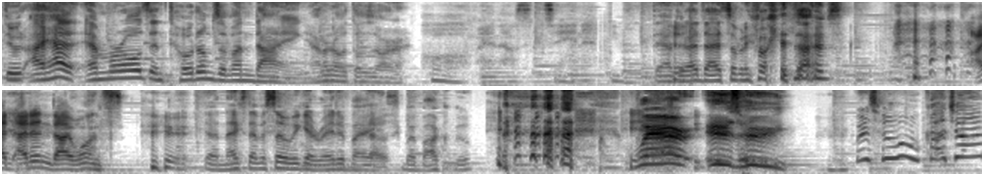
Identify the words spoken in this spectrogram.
Dude, I had emeralds and totems of undying. I don't know what those are. Oh man, that was insane. Damn, dude, I died so many fucking times. I, I didn't die once. Yeah, next episode we get raided by That was- by Bakugo. Where is he? Where's who, Kajan?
